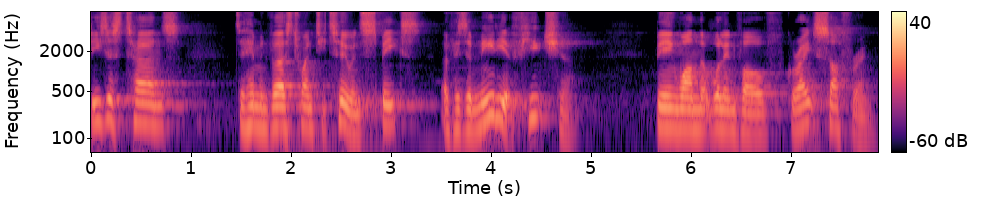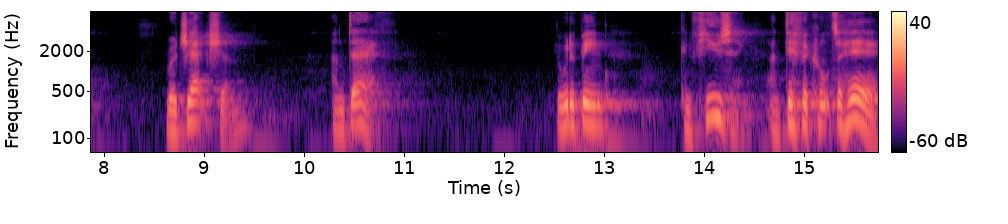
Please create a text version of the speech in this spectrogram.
Jesus turns to him in verse 22 and speaks of his immediate future being one that will involve great suffering, rejection, and death. It would have been confusing and difficult to hear.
